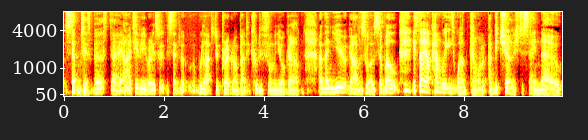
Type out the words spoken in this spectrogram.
70th birthday, ITV very sweetly said, look, we like to do a program about it. Could we film in your garden? And then you at Gardens World said, well, if they are, can we? Well, come on. I'd be churlish to say no.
